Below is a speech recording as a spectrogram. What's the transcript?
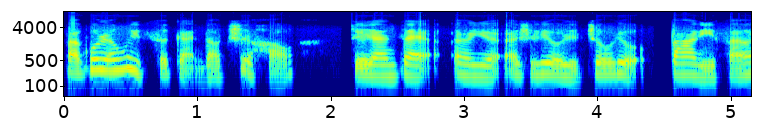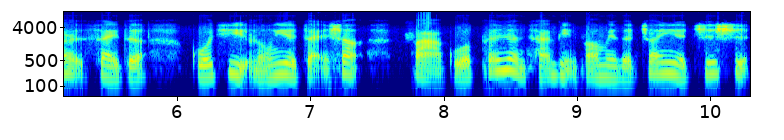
法国人为此感到自豪。虽然在二月二十六日周六，巴黎凡尔赛的国际农业展上，法国烹饪产品方面的专业知识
